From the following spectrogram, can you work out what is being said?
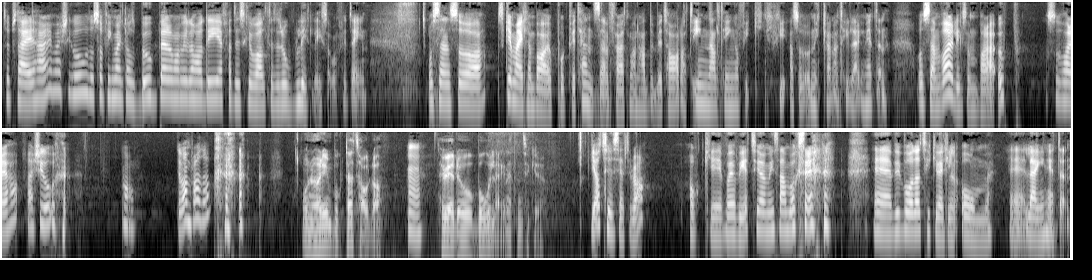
Typ så här, här varsågod och så fick man ett glas bubbel om man ville ha det för att det skulle vara lite roligt liksom att flytta in. Och sen så skrev man egentligen bara på kvittensen för att man hade betalat in allting och fick alltså, nycklarna till lägenheten. Och sen var det liksom bara upp. Och så var det, ja, varsågod. Ja, det var en bra dag. och nu har du bott där ett tag då. Mm. Hur är det att bo i lägenheten tycker du? Jag trivs jättebra. Och eh, vad jag vet så gör min sambo också det. eh, vi båda tycker verkligen om eh, lägenheten.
